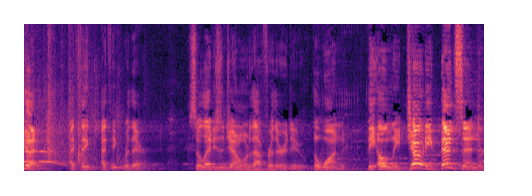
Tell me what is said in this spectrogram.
Good. I think I think we're there. So, ladies and gentlemen, without further ado, the one, the only, Jodi Benson.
